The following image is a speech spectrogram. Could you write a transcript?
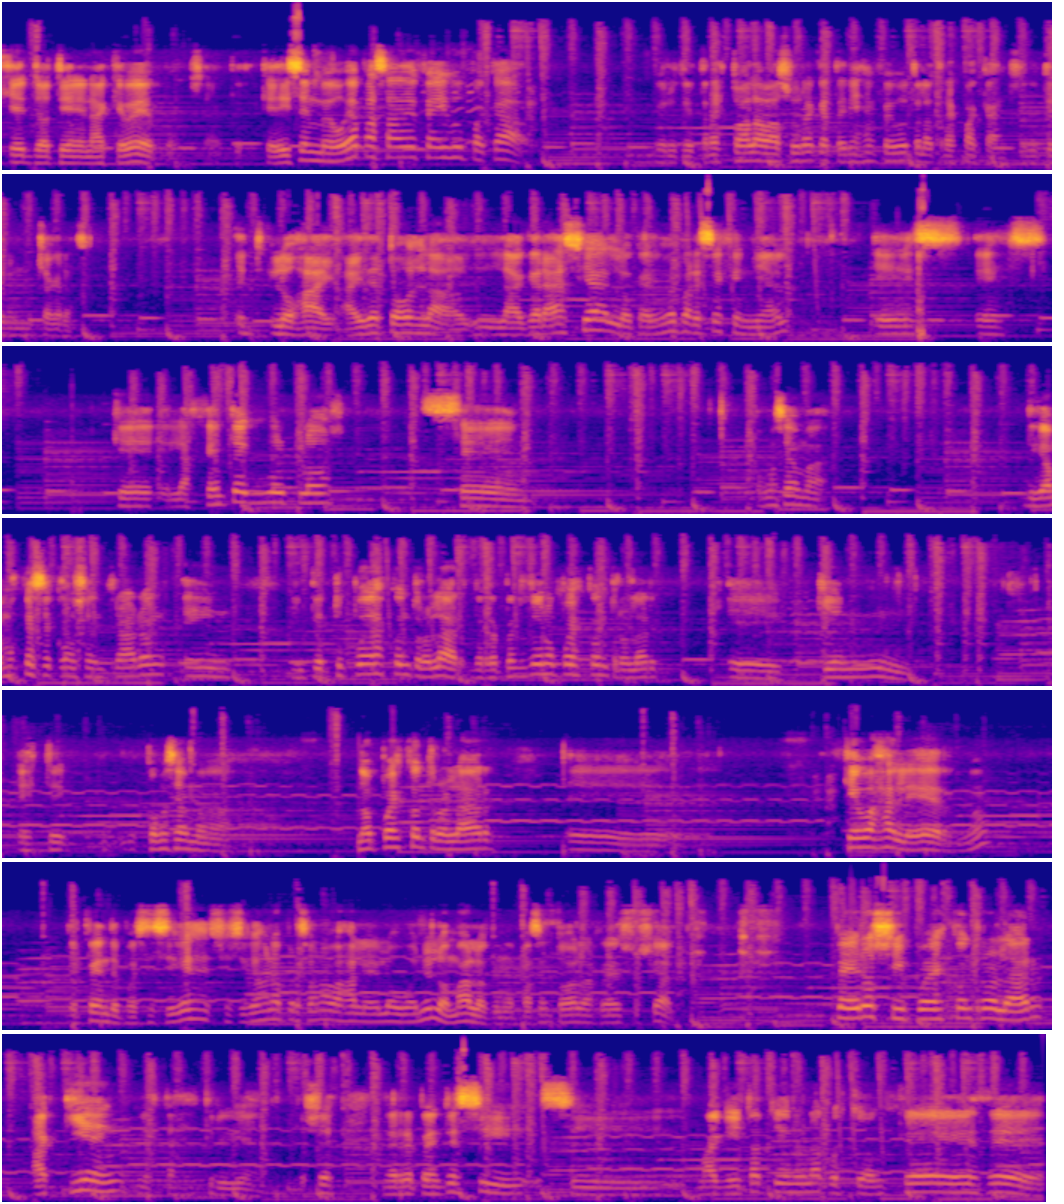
que, que no tiene nada que ver. pues, o sea, que, dicen, me voy a pasar de Facebook para acá. Pero te traes toda la basura que tenías en Facebook, te la traes para acá. Eso no tiene mucha gracia. Los hay, hay de todos lados. La gracia, lo que a mí me parece genial, es, es que la gente de Google Plus se. ¿Cómo se llama? digamos que se concentraron en, en que tú puedas controlar. De repente tú no puedes controlar eh, quién, este, ¿cómo se llama? No puedes controlar eh, qué vas a leer, ¿no? Depende, pues si sigues, si sigues una persona vas a leer lo bueno y lo malo, como pasa en todas las redes sociales. Pero sí puedes controlar a quién le estás escribiendo. Entonces, de repente si, si Maguita tiene una cuestión que es de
